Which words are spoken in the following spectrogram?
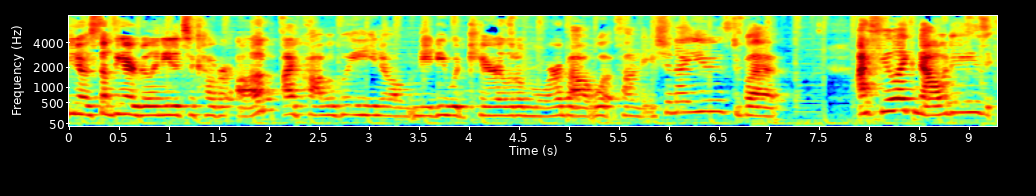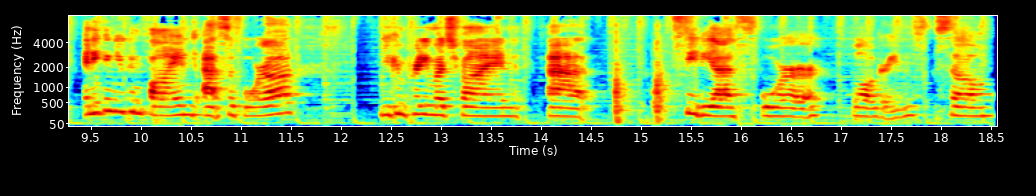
you know, something I really needed to cover up, I probably, you know, maybe would care a little more about what foundation I used. But I feel like nowadays, anything you can find at Sephora, you can pretty much find at CVS or Walgreens. So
